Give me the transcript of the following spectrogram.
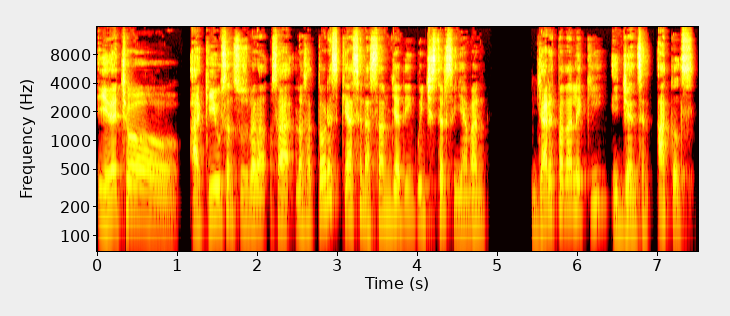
Y de hecho, aquí usan sus verdades. O sea, los actores que hacen a Sam Dean Winchester se llaman Jared Padalecki y Jensen Ackles.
